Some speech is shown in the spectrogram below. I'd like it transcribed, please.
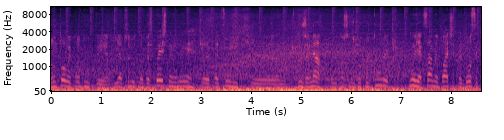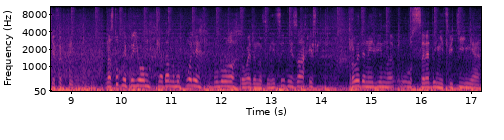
Ґрунтові продукти є абсолютно безпечні, вони е, працюють е, дуже м'яко по відношенню до культури. Ну і як саме бачите, досить ефективні. Наступний прийом на даному полі було проведено фунгіцидний захист. Проведений він у середині цвітіння.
